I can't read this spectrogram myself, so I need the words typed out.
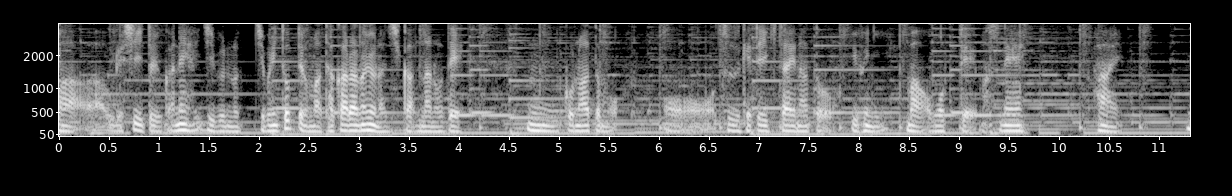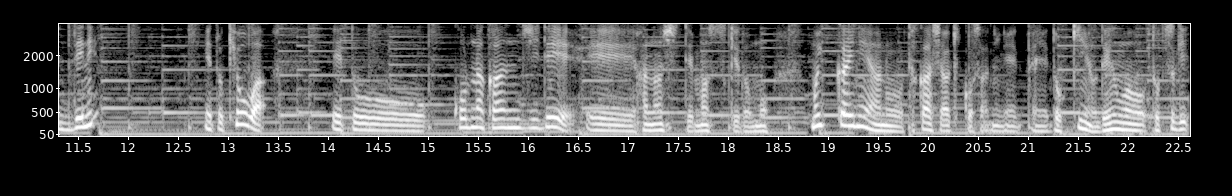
まあ嬉しいというかね自分の自分にとってのま宝のような時間なので、うん、この後も続けていきたいなというふうに、まあ、思ってますね。はい、でね、えっと、今日は、えっと、こんな感じで、えー、話してますけども、もう一回ね、あの高橋明子さんにね、えー、ドッキリの電話を突撃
